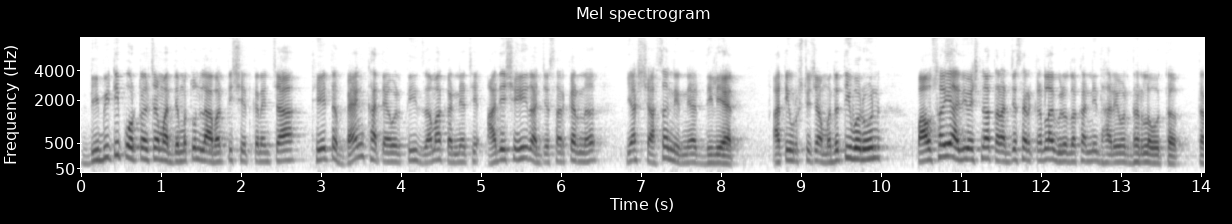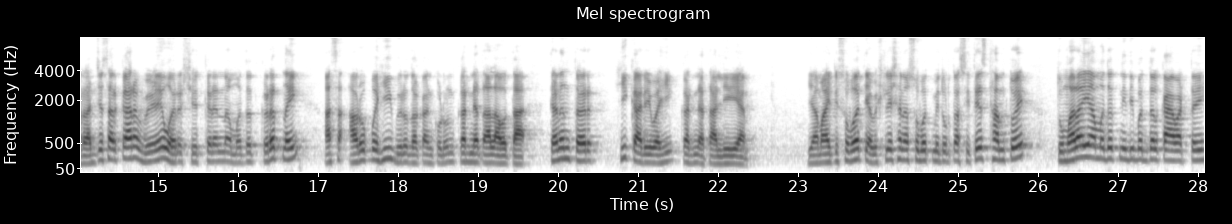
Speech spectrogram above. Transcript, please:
डी बी टी पोर्टलच्या माध्यमातून लाभार्थी शेतकऱ्यांच्या थेट बँक खात्यावरती जमा करण्याचे आदेशही राज्य सरकारनं या शासन निर्णयात दिले आहेत. अतिवृष्टीच्या मदतीवरून पावसाळी अधिवेशनात राज्य सरकारला विरोधकांनी धारेवर धरलं होतं. तर राज्य सरकार वेळेवर शेतकऱ्यांना मदत करत नाही असा आरोपही विरोधकांकडून करण्यात आला होता. त्यानंतर ही कार्यवाही करण्यात आली आहे. या माहितीसोबत या विश्लेषणासोबत मी तुर्तास इथेच थांबतोय. तुम्हाला या मदत निधीबद्दल काय वाटतंय?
